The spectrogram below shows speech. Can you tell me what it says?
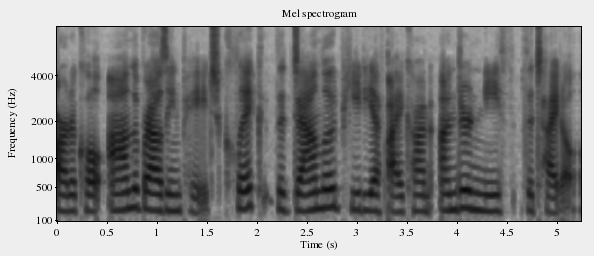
article on the BrowZine page, click the download PDF icon underneath the title.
